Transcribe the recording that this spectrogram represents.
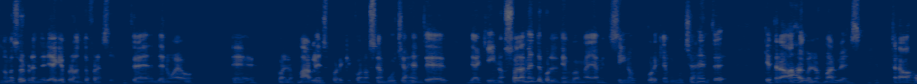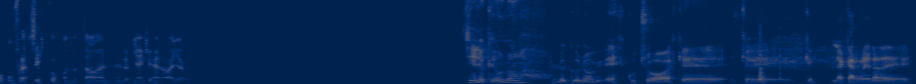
no me sorprendería que pronto Francisco esté de nuevo eh, con los Marlins, porque conoce a mucha gente de aquí, no solamente por el tiempo en Miami, sino porque mucha gente que trabaja con los Marlins eh, trabajó con Francisco cuando estaba en, los Yankees de Nueva York. Sí, lo que uno, lo que uno escuchó es que, que, que la carrera de,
